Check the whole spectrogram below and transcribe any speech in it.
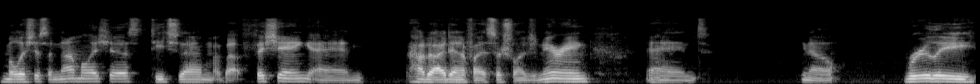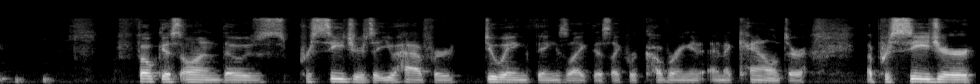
malicious and non-malicious. Teach them about phishing and how to identify social engineering, and you know, really focus on those procedures that you have for doing things like this, like recovering an account or a procedure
